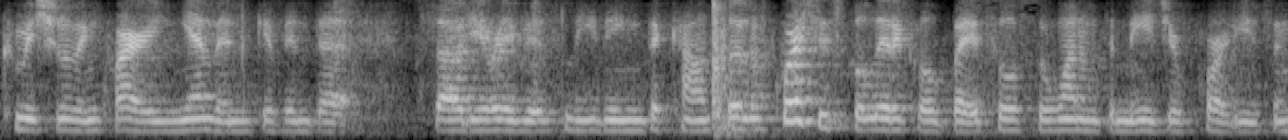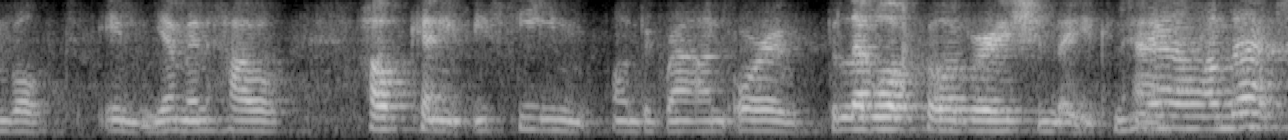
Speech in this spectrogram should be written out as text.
commission of inquiry in Yemen, given that Saudi Arabia is leading the council. And of course, it's political, but it's also one of the major parties involved in Yemen. How, how can it be seen on the ground, or the level of collaboration that you can have? Yeah, on that,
